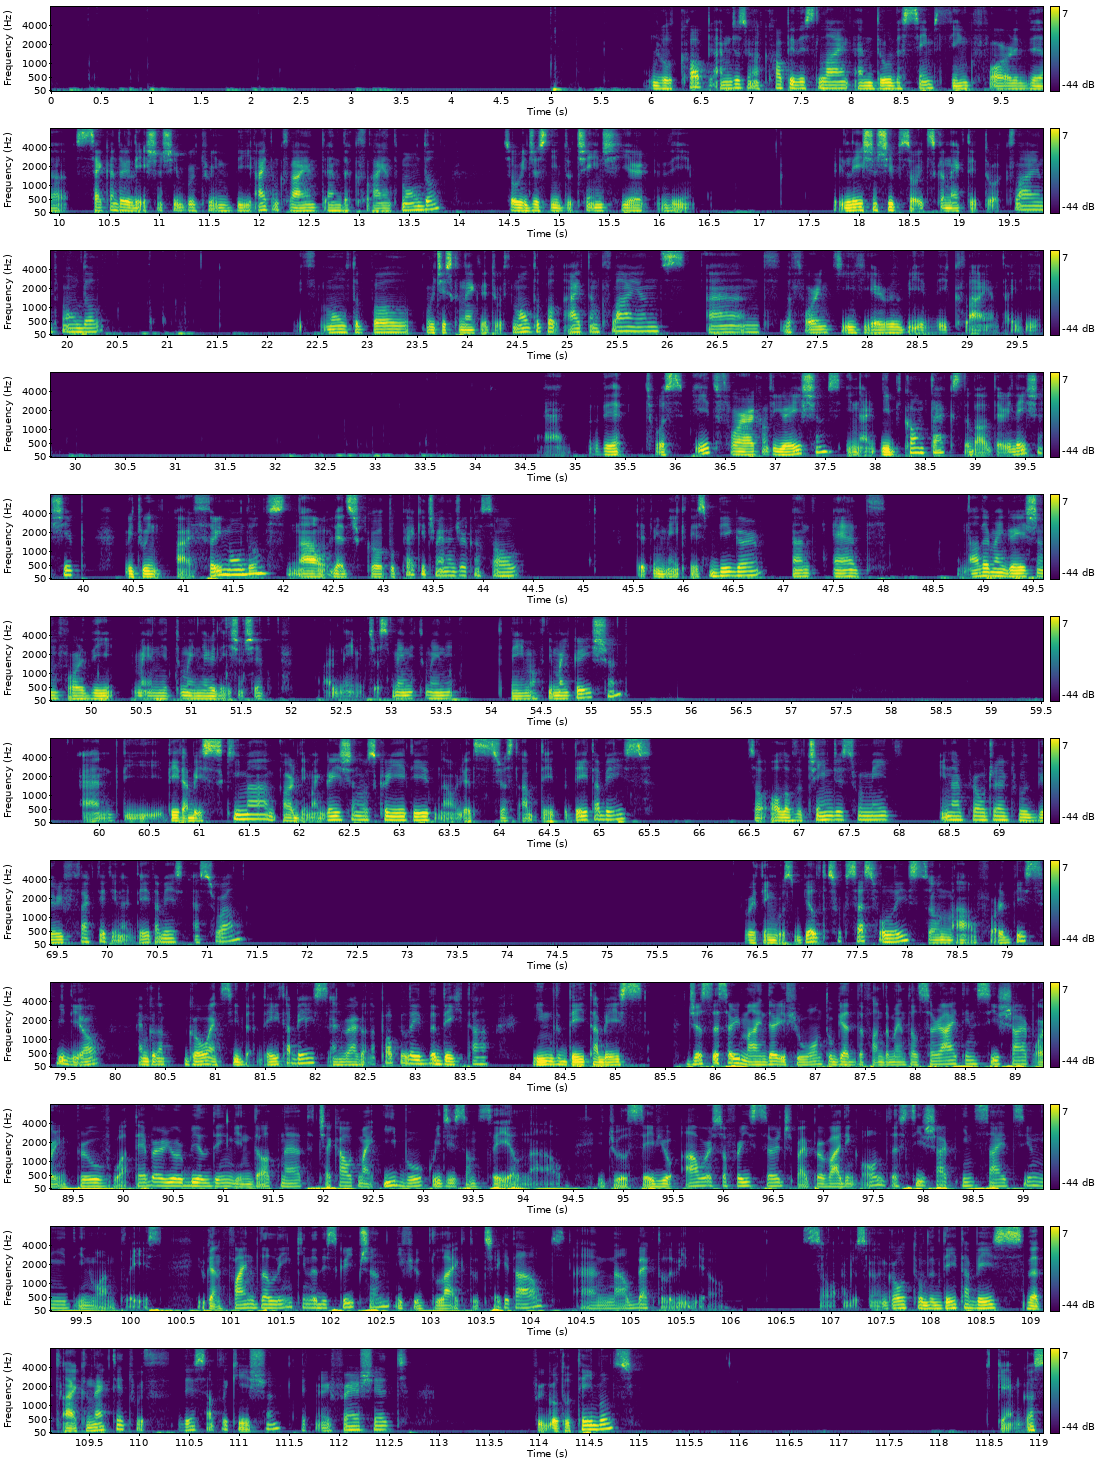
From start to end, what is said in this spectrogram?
And we'll copy, I'm just going to copy this line and do the same thing for the second relationship between the item client and the client model. So we just need to change here the relationship so it's connected to a client model with multiple which is connected with multiple item clients and the foreign key here will be the client ID and that was it for our configurations in our DB context about the relationship between our three models. Now let's go to package manager console. Let me make this bigger and add another migration for the many-to-many relationship. I'll name it just many-to-many, the name of the migration. And the database schema or the migration was created. Now let's just update the database. So all of the changes we made in our project will be reflected in our database as well. everything was built successfully. So now for this video, I'm gonna go and see the database and we're gonna populate the data in the database. Just as a reminder, if you want to get the fundamentals right in C Sharp or improve whatever you're building in .NET, check out my ebook which is on sale now. It will save you hours of research by providing all the C Sharp insights you need in one place. You can find the link in the description if you'd like to check it out. And now back to the video. So I'm just going to go to the database that I connected with this application. Let me refresh it. If we go to tables, okay, I'm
